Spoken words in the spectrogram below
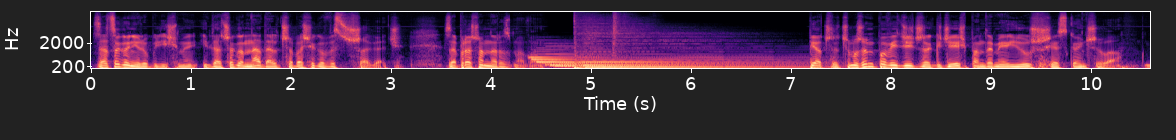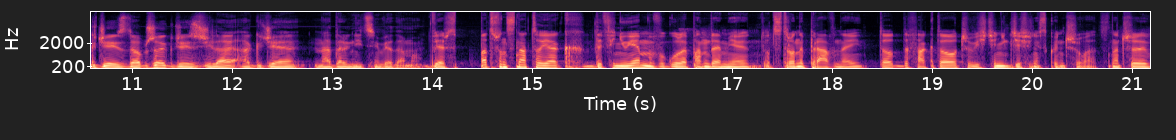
za co go nie lubiliśmy i dlaczego nadal trzeba się go wystrzegać. Zapraszam na rozmowę. Piotrze, czy możemy powiedzieć, że gdzieś pandemia już się skończyła? Gdzie jest dobrze, gdzie jest źle, a gdzie nadal nic nie wiadomo? Wiesz, Patrząc na to, jak definiujemy w ogóle pandemię od strony prawnej, to de facto oczywiście nigdzie się nie skończyła. To znaczy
